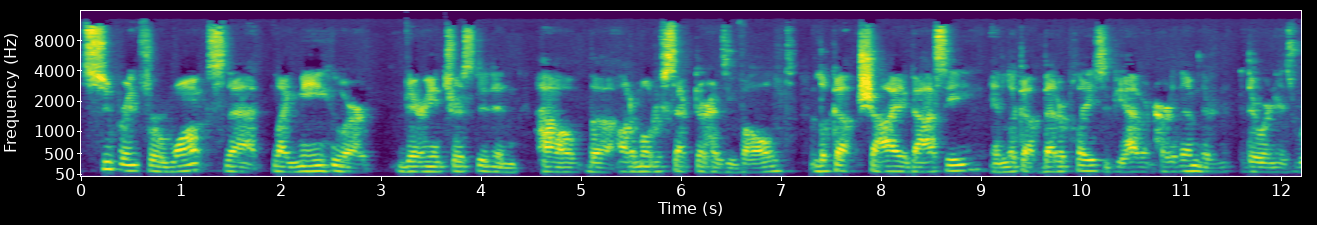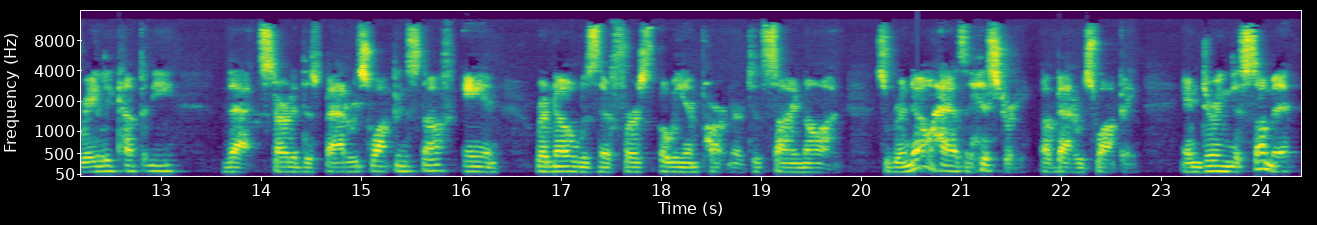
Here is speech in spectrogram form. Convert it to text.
super for wonks that, like me, who are very interested in how the automotive sector has evolved. Look up Shai Agassi and look up Better Place if you haven't heard of them. They're, they're an Israeli company that started this battery swapping stuff, and Renault was their first OEM partner to sign on. So Renault has a history of battery swapping. And during this summit,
